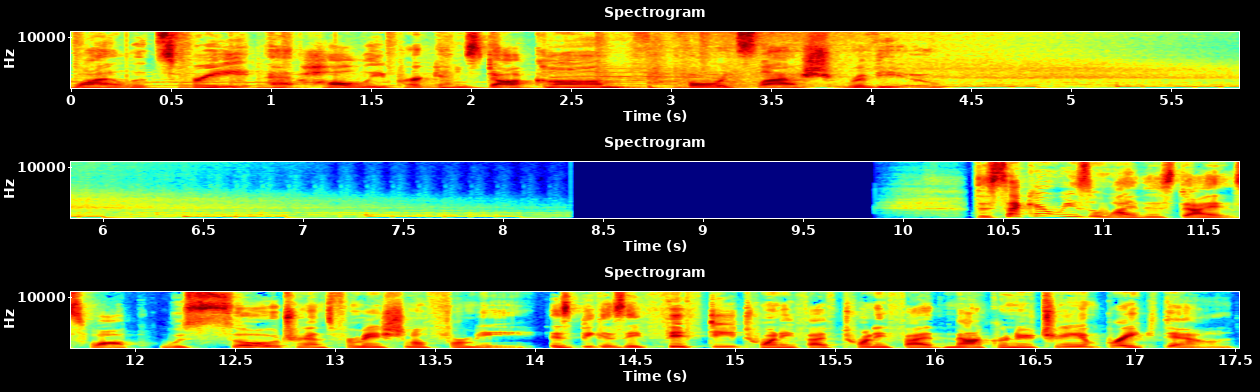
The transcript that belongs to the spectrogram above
while it's free at hollyperkins.com forward slash review. The second reason why this diet swap was so transformational for me is because a 50 25 25 macronutrient breakdown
